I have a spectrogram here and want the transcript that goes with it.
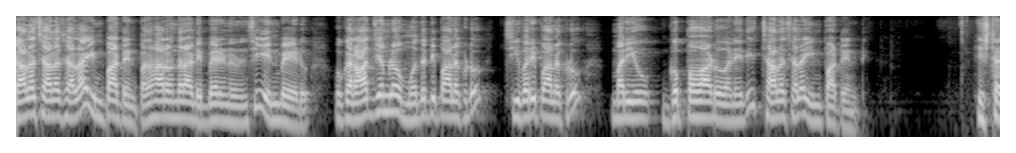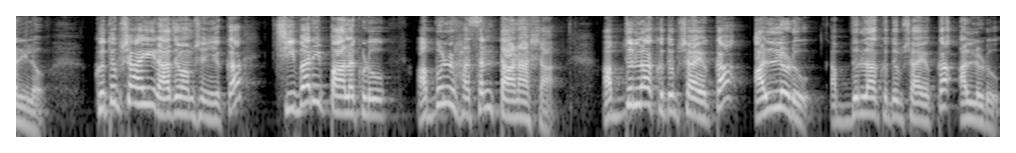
చాలా చాలా చాలా ఇంపార్టెంట్. పదహారు వందల డెబ్బై రెండు నుంచి ఎనభై ఏడు. ఒక రాజ్యంలో మొదటి పాలకుడు చివరి పాలకుడు మరియు గొప్పవాడు అనేది చాలా చాలా ఇంపార్టెంట్ హిస్టరీలో. కుతుబ్షాహీ రాజవంశం యొక్క చివరి పాలకుడు అబుల్ హసన్ తానాషా అబ్దుల్లా కుతుబ్ షా యొక్క అల్లుడు. అబ్దుల్లా కుతుబ్షా యొక్క అల్లుడు.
